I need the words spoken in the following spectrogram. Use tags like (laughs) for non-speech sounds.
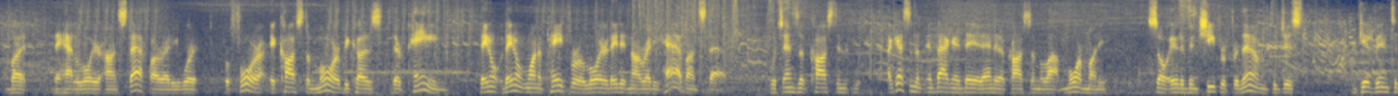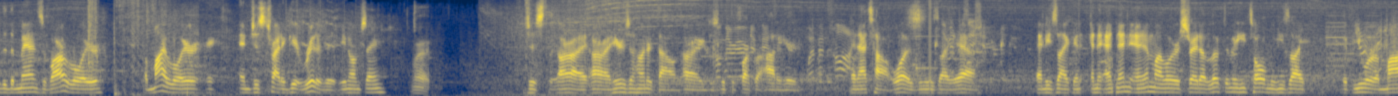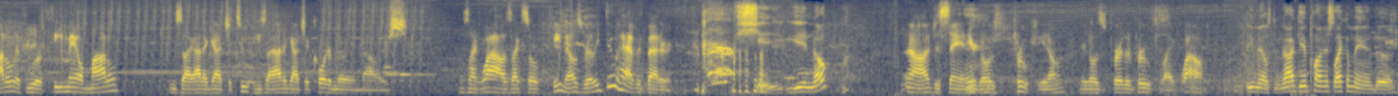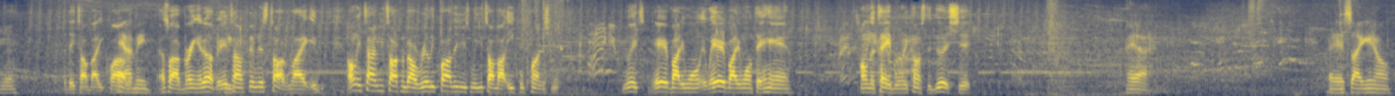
But they had a lawyer on staff already where before it cost them more because they're paying they don't they don't want to pay for a lawyer they didn't already have on staff which ends up costing, I guess in the in back in the day it ended up costing them a lot more money. So it would have been cheaper for them to just give in to the demands of our lawyer, of my lawyer, and just try to get rid of it. You know what I'm saying? Right. Just all right, all right. Here's a hundred thousand. All right, just get the fuck out of here. And that's how it was. And he's like, yeah. And he's like, and and and then and then my lawyer straight up looked at me. He told me, he's like, if you were a model, if you were a female model, he's like, I'd have got you two. He's like, I'd have got you a quarter million dollars. I was like, wow. I was like, so females really do have it better. (laughs) Shit, you know? No, I'm just saying. Here goes (laughs) proof. You know, here goes further proof. Like, wow. Females do not get punished like a man does, man. But they talk about equality. Yeah, I mean, that's why I bring it up every time feminists talk. Like, if only time you talking about real equality is when you talking about equal punishment. You ain't everybody want everybody want their hand on the table when it comes to good shit. Yeah. And it's like you know,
